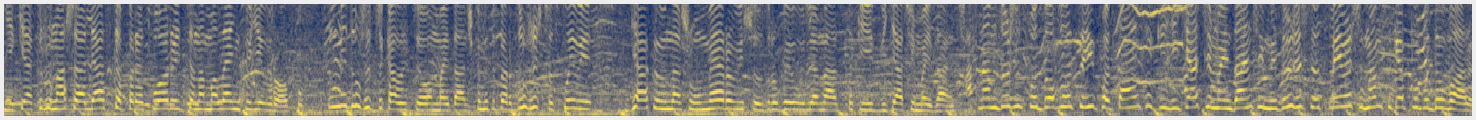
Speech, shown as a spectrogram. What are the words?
Як я кажу, наша Аляска перетворюється на маленьку Європу. Ми дуже чекали цього майданчика. Ми тепер дуже щасливі. Дякуємо нашому мерові, що зробив для нас такий дитячий майданчик. Нам дуже сподобався і фонтанчик, і дитячий майданчик. Ми дуже щасливі, що нам таке побудували.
